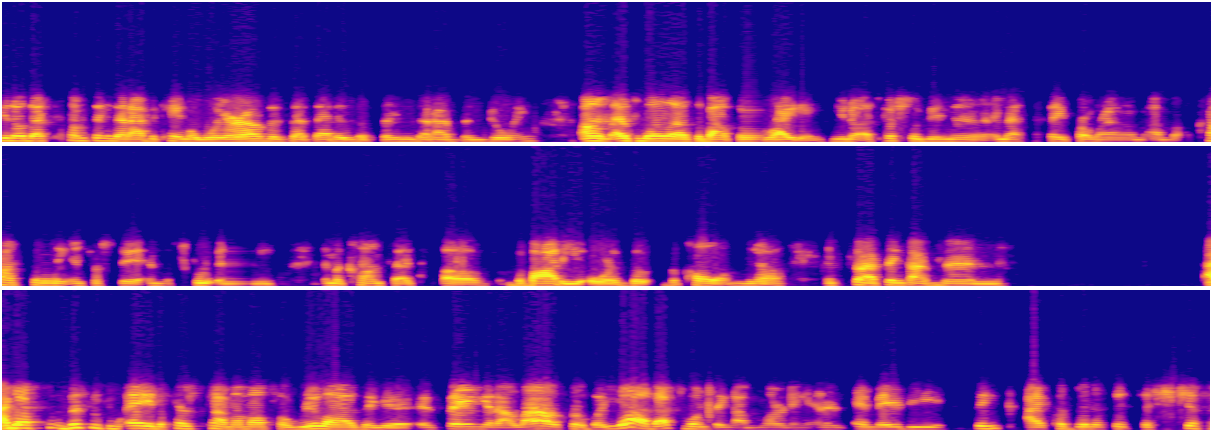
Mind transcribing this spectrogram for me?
you know, that's something that I became aware of is that that is a thing that I've been doing, um, as well as about the writing, you know, especially being in an MFA program, I'm constantly interested in the scrutiny in the context of the body or the, the poem, you know. And so I think I've been, I guess this is a the first time I'm also realizing it and saying it out loud. So, but yeah, that's one thing I'm learning and, and maybe think I could benefit to shift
